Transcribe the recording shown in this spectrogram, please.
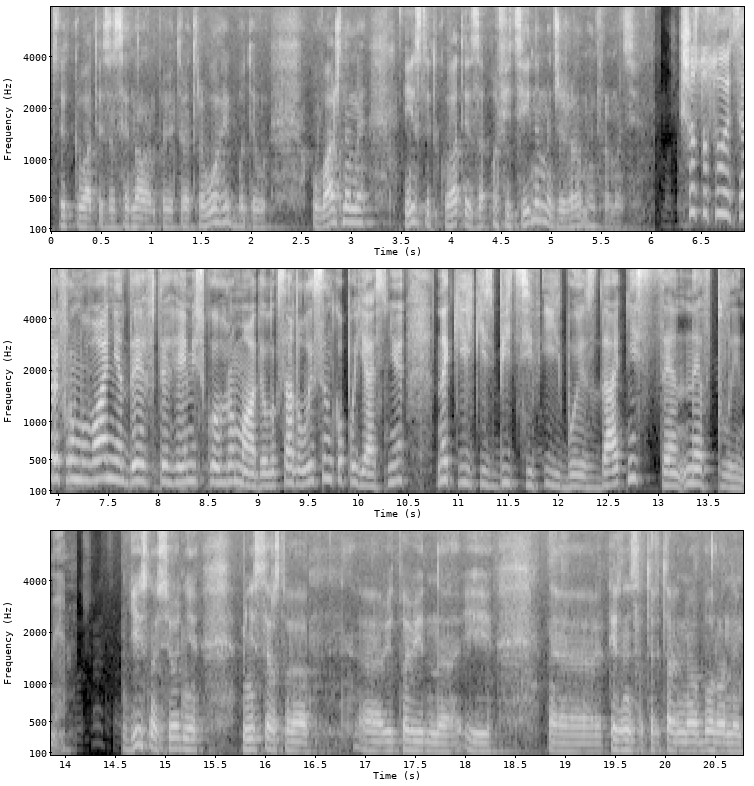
слідкувати за сигналом повітряної тривоги, бути уважними і слідкувати за офіційними джерелами інформації. Що стосується реформування ДФТГ міської громади, Олександр Лисенко пояснює, на кількість бійців і їх боєздатність це не вплине. Дійсно, сьогодні міністерство е, відповідно і е, керівництво територіальної оборони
